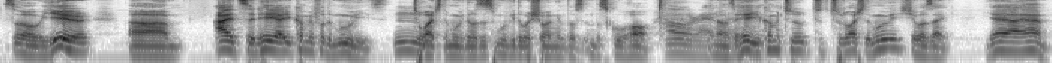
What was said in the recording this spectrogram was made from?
So here, um, I had said, "Hey, are you coming for the movies to watch the movie?" There was this movie they were showing in the in the school hall, Oh, right. and I was right. like, "Hey, you coming to, to to watch the movie?" She was like, "Yeah, I am."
